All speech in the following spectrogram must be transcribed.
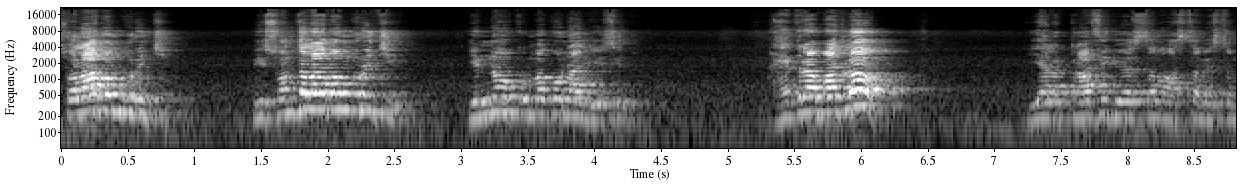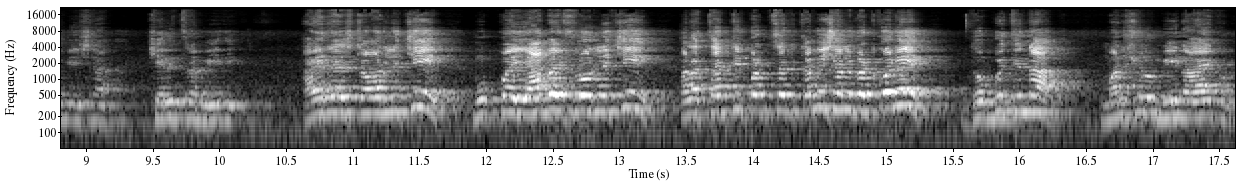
స్వలాభం గురించి మీ సొంత లాభం గురించి ఎన్నో కుంభకోణాలు చేసింది. హైదరాబాద్లో ఇవాళ ట్రాఫిక్ వ్యవస్థను అస్తవ్యస్తం చేసిన చరిత్ర మీది. హైరైజ్ టవర్లు ఇచ్చి ముప్పై యాభై ఫ్లోర్లు ఇచ్చి అలా థర్టీ పర్సెంట్ కమిషన్లు పెట్టుకొని దొబ్బు తిన్న మనుషులు మీ నాయకుడు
